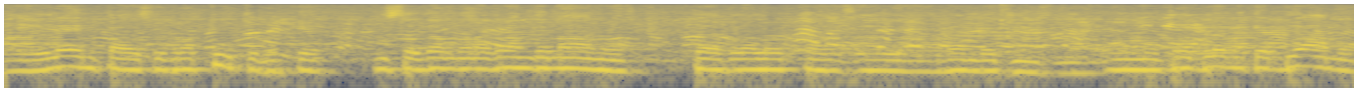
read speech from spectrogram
all'EMPA soprattutto perché mi sta dando una grande mano per la lotta al randagismo. È un problema che abbiamo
